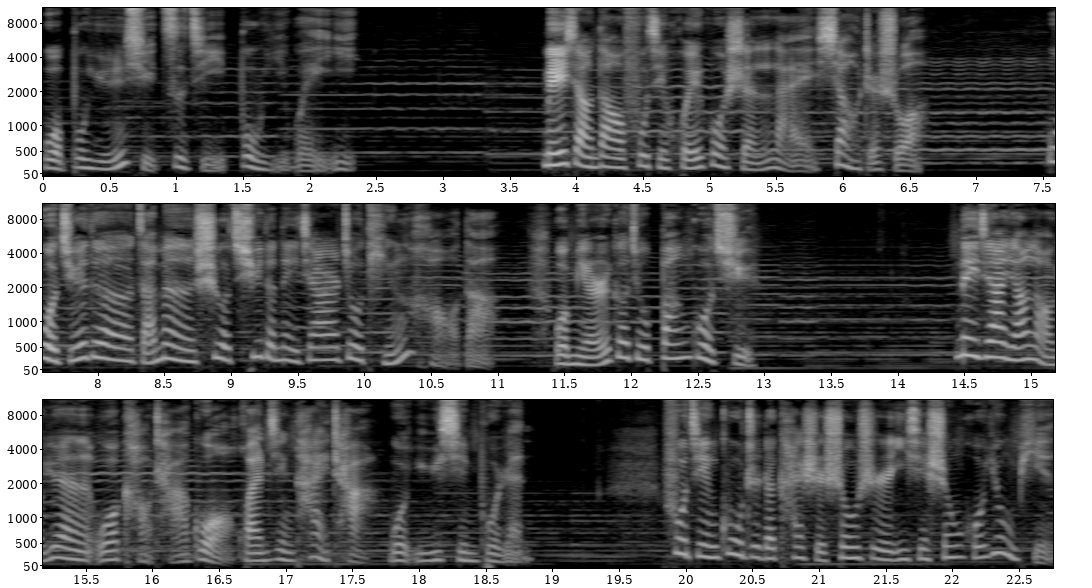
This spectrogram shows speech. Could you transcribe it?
我不允许自己不以为意。没想到父亲回过神来，笑着说：“我觉得咱们社区的那家就挺好的，我明儿个就搬过去。那家养老院我考察过，环境太差，我于心不忍。”父亲固执地开始收拾一些生活用品，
